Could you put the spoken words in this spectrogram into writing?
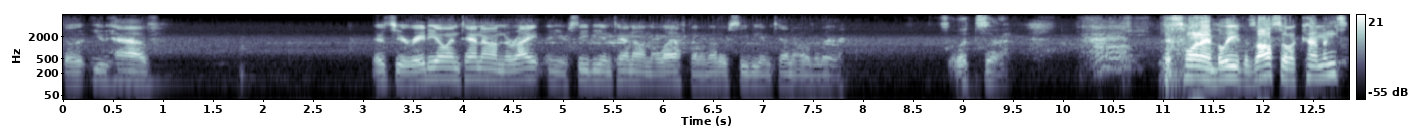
So you have there's your radio antenna on the right and your CB antenna on the left and another CB antenna over there. So let's, uh, this one I believe is also a Cummins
